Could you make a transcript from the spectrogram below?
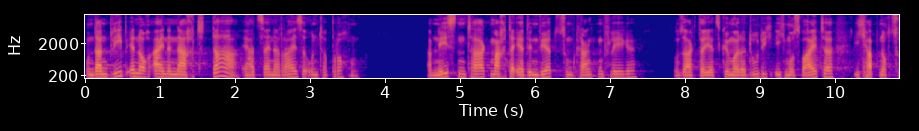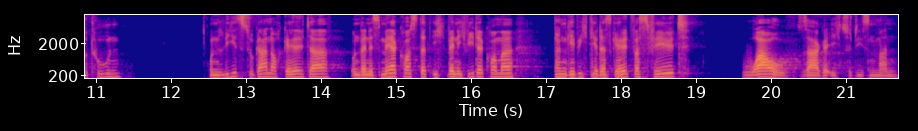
und dann blieb er noch eine Nacht da. Er hat seine Reise unterbrochen. Am nächsten Tag machte er den Wirt zum Krankenpflege und sagte, jetzt kümmere du dich, ich muss weiter, ich habe noch zu tun. Und ließ sogar noch Geld da. Und wenn es mehr kostet, ich, wenn ich wiederkomme, dann gebe ich dir das Geld, was fehlt. Wow, sage ich zu diesem Mann.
